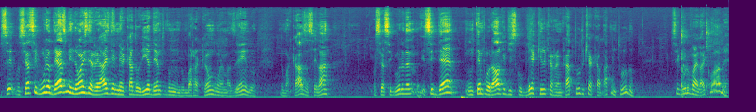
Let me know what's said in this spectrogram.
Você, você assegura 10 milhões de reais de mercadoria dentro de um, de um barracão, de um armazém, do- de uma casa, sei lá. Você assegura, né? Se der um temporal que descobrir aquilo que arrancar tudo, que acabar com tudo, seguro vai lá e cobre.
